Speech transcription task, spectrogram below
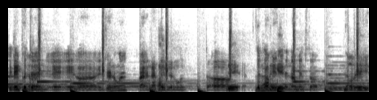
Did they put No. the in, in, in, uh, adrenaline? Uh, not the Oh. adrenaline. The uh, they the numbing, the numbing stuff. no they,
